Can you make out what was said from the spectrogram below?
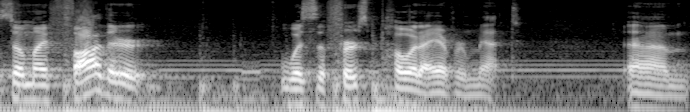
So my father was the first poet I ever met. Um,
